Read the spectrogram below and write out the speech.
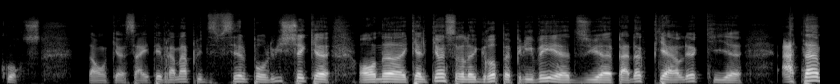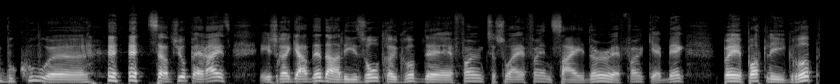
course. Donc, euh, ça a été vraiment plus difficile pour lui. Je sais qu'on a quelqu'un sur le groupe privé euh, du euh, paddock, Pierre-Luc, qui attend beaucoup Sergio Perez. Et je regardais dans les autres groupes de F1, que ce soit F1 Insider, F1 Québec, peu importe les groupes.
